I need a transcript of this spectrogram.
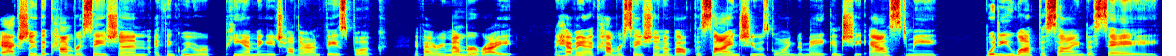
actually the conversation, I think we were PMing each other on Facebook, if I remember right, having a conversation about the sign she was going to make and she asked me, "What do you want the sign to say?"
